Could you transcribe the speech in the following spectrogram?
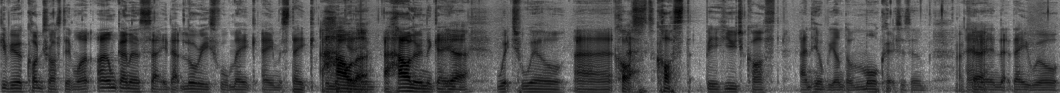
give you a contrasting one. I'm going to say that Lloris will make a mistake. A in howler. The game, a howler in the game, Yeah. which will uh, Cost. uh, cost, be a huge cost, and he'll be under more criticism. Okay. And they will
